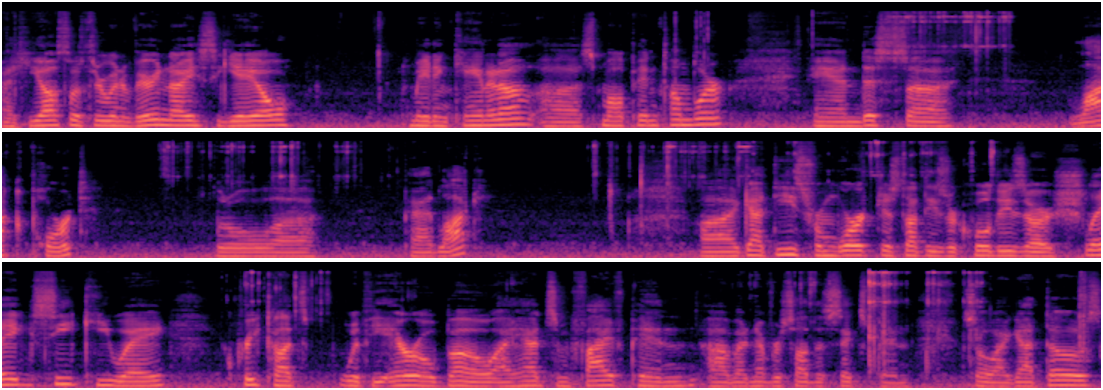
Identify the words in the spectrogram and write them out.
Uh, he also threw in a very nice Yale made in Canada uh, small pin tumbler and this uh, Lockport little uh, padlock. I got these from work, just thought these were cool. These are Schlage C Keyway pre-cuts with the arrow bow. I had some five pin, uh, but I never saw the six pin, so I got those.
